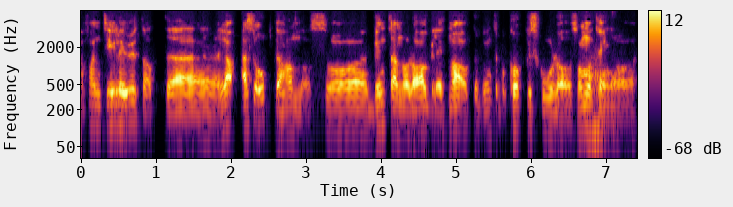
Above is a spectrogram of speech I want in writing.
jeg fant tidlig ut at uh, ja, jeg så opp til han, og så begynte jeg å lage litt mat og begynte på kokkeskole og sånne ting. og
